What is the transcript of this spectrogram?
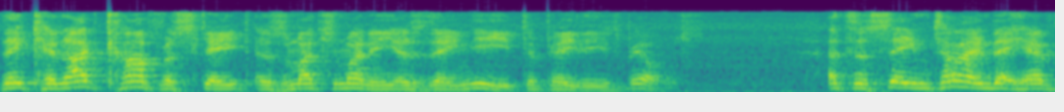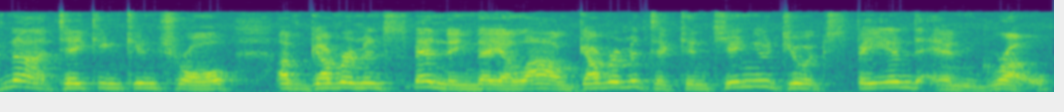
they cannot confiscate as much money as they need to pay these bills. At the same time, they have not taken control of government spending. They allow government to continue to expand and grow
